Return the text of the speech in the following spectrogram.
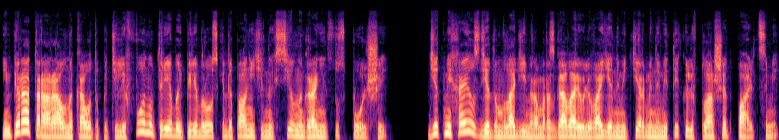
Император орал на кого-то по телефону, требуя переброски дополнительных сил на границу с Польшей. Дед Михаил с дедом Владимиром разговаривали военными терминами, тыкали в планшет пальцами.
